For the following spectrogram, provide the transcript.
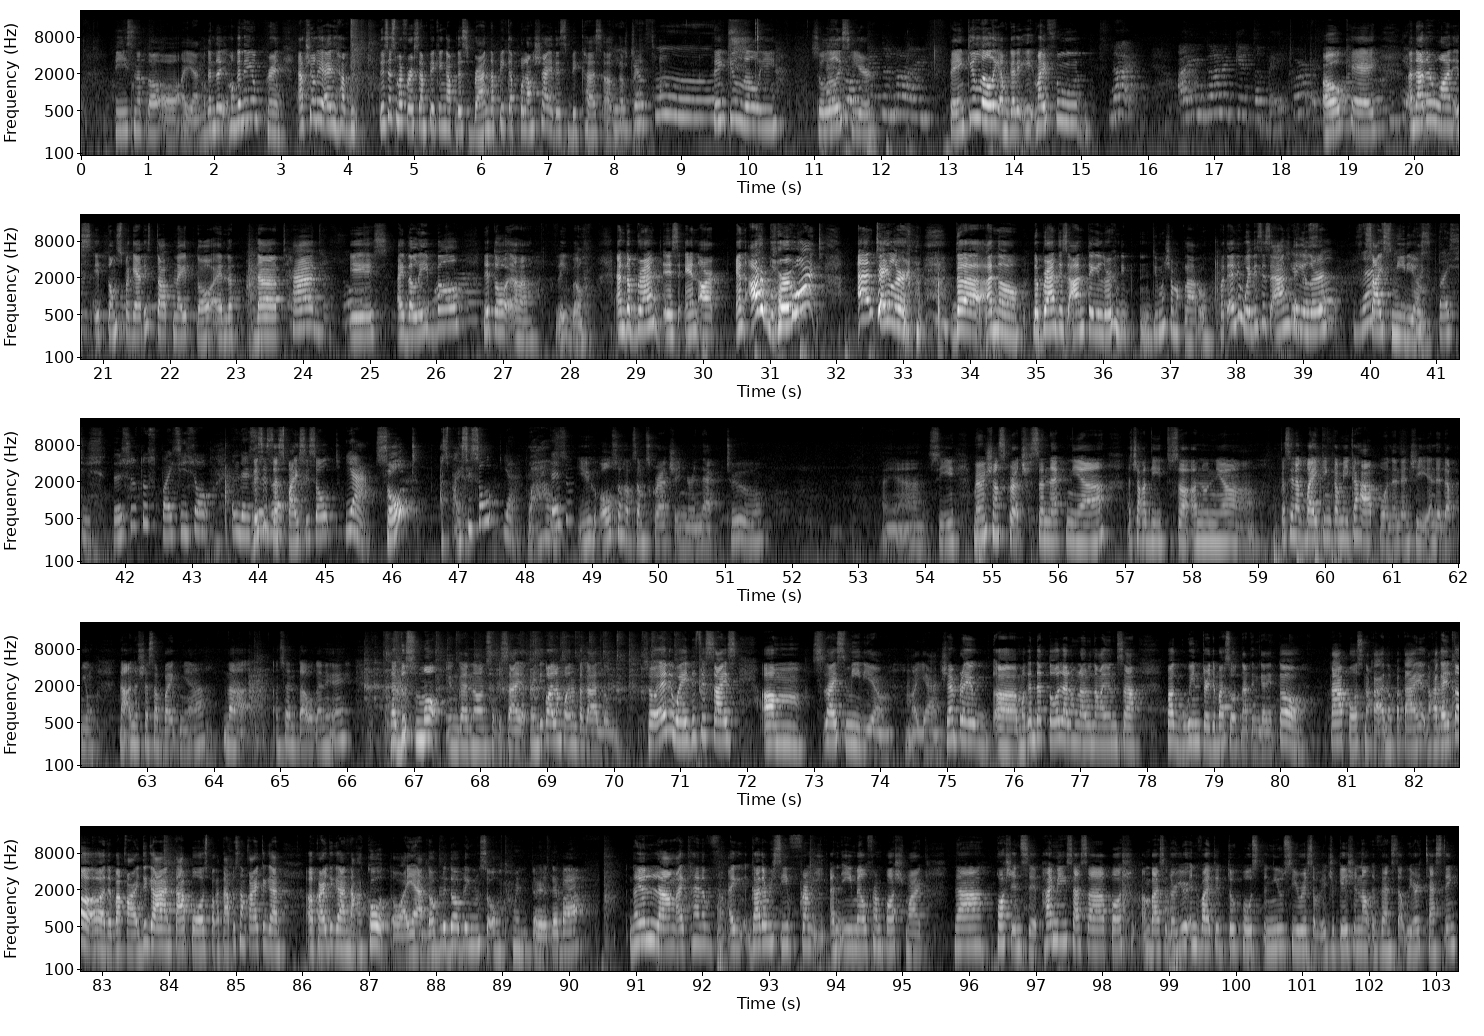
piece na to. Oh, ayan. Maganda, maganda yung print. Actually, I have, this is my first time picking up this brand. Na-pick up ko lang siya. It is because of the print. Thank you, Lily. So, Lily's here. Thank you, Lily. I'm gonna eat my food. Okay. Another one is itong spaghetti top na ito. And the, the tag is, ay, the label nito, uh, label. And the brand is NR, Ann Arbor, what? Ann Taylor. The, ano, the brand is Ann Taylor. Hindi, hindi mo siya maklaro. But anyway, this is Ann Taylor, size medium. spicy, this is the spicy salt. And this, this is, is the, spicy salt? Yeah. Salt? A spicy salt? Yeah. Wow. This, you also have some scratch in your neck too. Oh, Ayan. See? Meron siyang scratch sa neck niya. At saka dito sa ano niya. Kasi nag-biking kami kahapon. And then she ended up yung na ano siya sa bike niya. Na, ano saan tawag ano eh? Na dusmo. Yung ganon sa Bisaya. Pa hindi ko alam kung anong Tagalog. So anyway, this is size um, size medium. Ayan. Siyempre, uh, maganda to. Lalong-lalo na ngayon sa pag winter, 'di ba? Suot natin ganito. Tapos, naka-ano pa tayo, naka-ganito, oh, ba diba, cardigan. Tapos, pagkatapos ng cardigan, uh, cardigan, naka-coat. O, oh, ayan, doble-doble yung suot winter, ba diba? Ngayon lang, I kind of, I got a receive from an email from Poshmark na Posh and Sip. Hi, May Sasa, Posh Ambassador. You're invited to host a new series of educational events that we are testing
